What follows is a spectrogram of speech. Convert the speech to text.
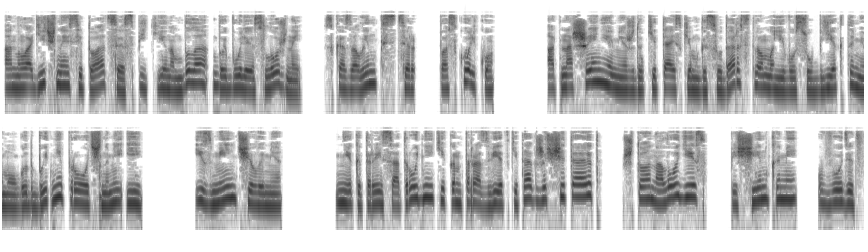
аналогичная ситуация с Пекином была бы более сложной, сказал Инкстер, поскольку отношения между китайским государством и его субъектами могут быть непрочными и изменчивыми. Некоторые сотрудники контрразведки также считают, что аналогии с песчинками вводит в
